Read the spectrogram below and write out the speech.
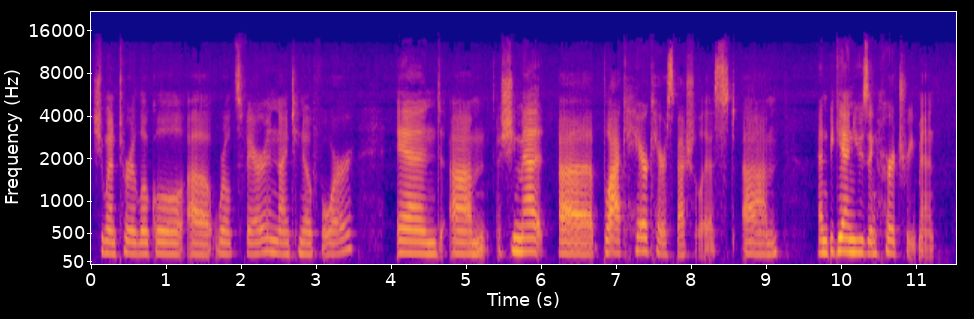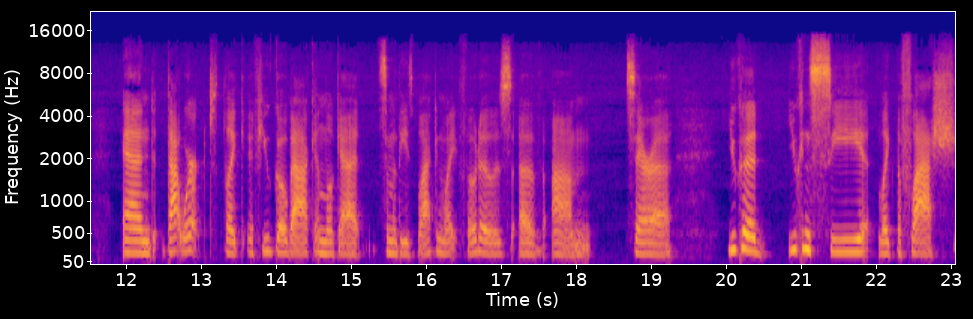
she went to her local uh, World's Fair in 1904 and um, she met a black hair care specialist um, and began using her treatment. And that worked. Like, if you go back and look at some of these black and white photos of um, Sarah, you could you can see like the flash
